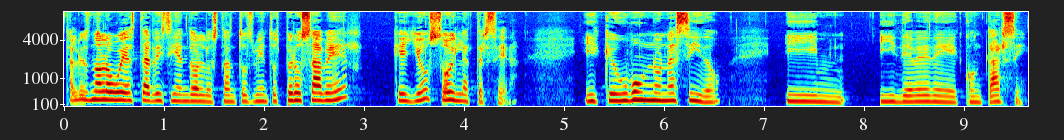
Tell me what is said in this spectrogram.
Tal vez no lo voy a estar diciendo a los tantos vientos, pero saber que yo soy la tercera y que hubo un no nacido y, debe de contarse.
